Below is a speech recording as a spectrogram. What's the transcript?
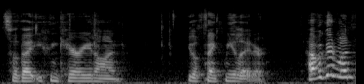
so that you can carry it on. You'll thank me later. Have a good one.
